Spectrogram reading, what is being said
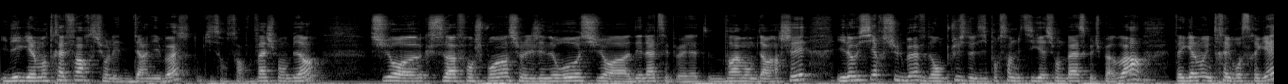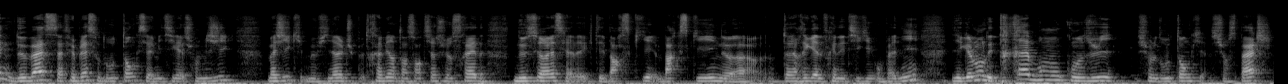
Il est également très fort sur les derniers boss, donc il s'en sort vachement bien sur euh, que ce soit franchement sur les généraux, sur euh, des nats, ça peut être vraiment bien marché. Il a aussi reçu le buff dans plus de 10% de mitigation de base que tu peux avoir. Tu as également une très grosse regain. De base, sa faiblesse au Druid Tank, c'est la mitigation magique, magique, mais au final, tu peux très bien t'en sortir sur ce raid, ne serait-ce qu'avec tes bark skin, euh, ta regain frénétique et compagnie. Il y a également des très bons conduits sur le Druid Tank sur ce patch.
